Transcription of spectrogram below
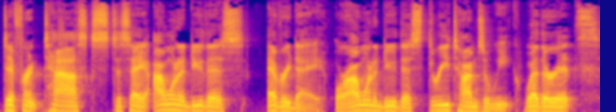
different tasks to say, I want to do this every day, or I want to do this three times a week, whether it's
